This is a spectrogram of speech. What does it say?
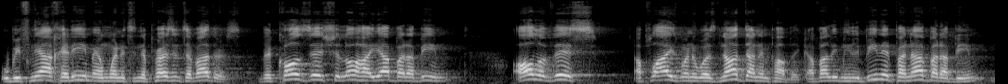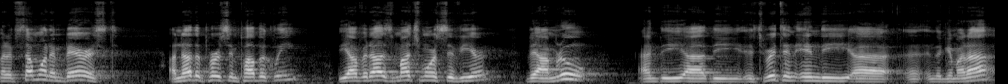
and when it's in the presence of others. All of this applies when it was not done in public. But if someone embarrassed another person publicly, the avirah is much more severe. And the, uh, the it's written in the uh, in the Gemara,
